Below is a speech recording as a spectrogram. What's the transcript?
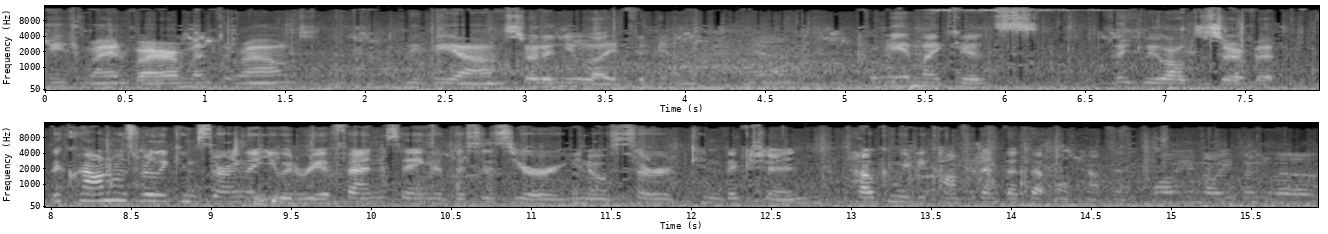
change my environment around. Maybe uh, start a new life again. Yeah. For me and my kids. I think we all deserve it. The Crown was really concerned that you would reoffend, saying that this is your, you know, third conviction. How can we be confident that that won't happen? Well, you know, even the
